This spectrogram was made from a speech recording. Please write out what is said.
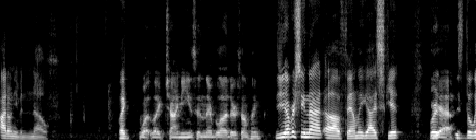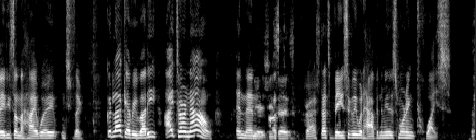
I don't even know. Like What, like Chinese in their blood or something? You ever seen that uh, Family Guy skit where Yeah. the lady's on the highway and she's like, "Good luck, everybody! I turn now," and then Yeah, she says, crash. That's basically what happened to me this morning twice.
